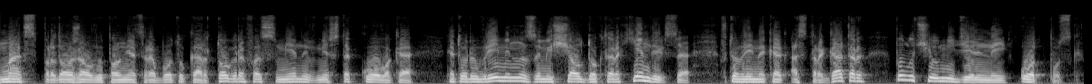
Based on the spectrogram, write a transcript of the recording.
Макс продолжал выполнять работу картографа смены вместо Ковака – который временно замещал доктора Хендрикса, в то время как астрогатор получил недельный отпуск.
